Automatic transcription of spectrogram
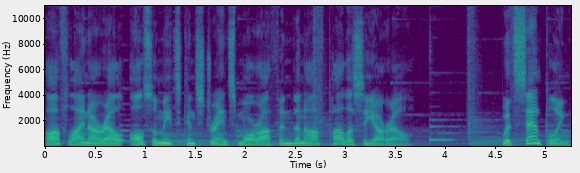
offline RL also meets constraints more often than off-policy RL. With sampling,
